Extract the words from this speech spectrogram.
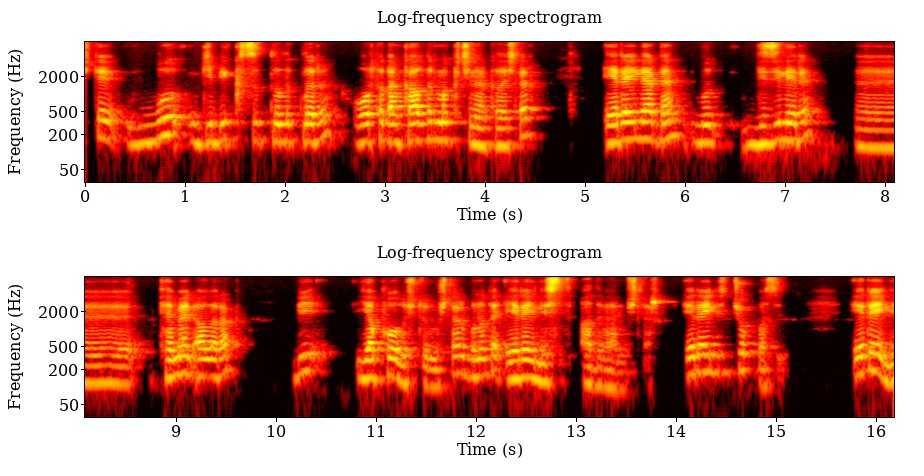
İşte bu gibi kısıtlılıkları ortadan kaldırmak için arkadaşlar array'lerden bu dizileri e, temel alarak bir yapı oluşturmuşlar. Buna da array adı vermişler. Array çok basit. Array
